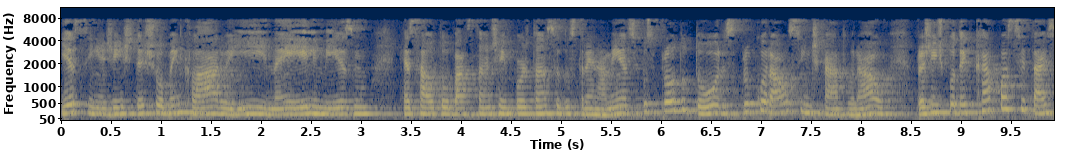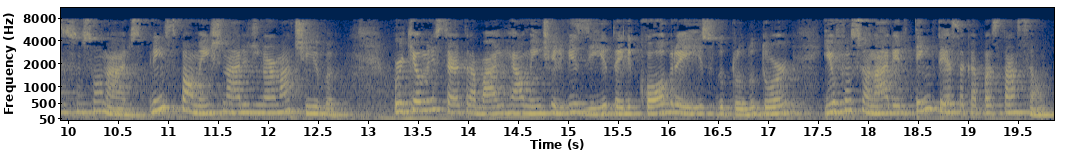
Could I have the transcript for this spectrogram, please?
E assim, a gente deixou bem claro aí, né, ele mesmo ressaltou bastante a importância dos treinamentos para os produtores procurar o sindicato rural para a gente poder capacitar esses funcionários, principalmente na área de normativa. Porque o Ministério do Trabalho realmente ele visita, ele cobra isso do produtor e o funcionário ele tem que ter essa capacitação.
